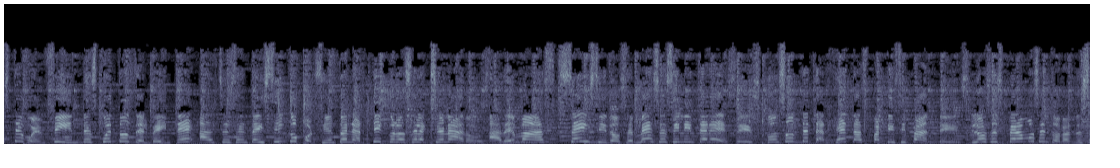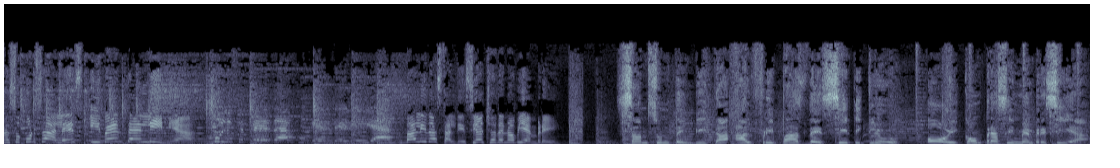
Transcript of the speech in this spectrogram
este buen fin, descuentos del 20 al 65% en artículos seleccionados. Además, 6 y 12 meses sin intereses. Consulte tarjetas participantes. Los esperamos en todas nuestras sucursales y venta en línea. Julio Cepeda Jugueterías. Válido hasta el 18 de noviembre. Samsung te invita al Free Pass de City Club. Hoy compra sin membresía.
